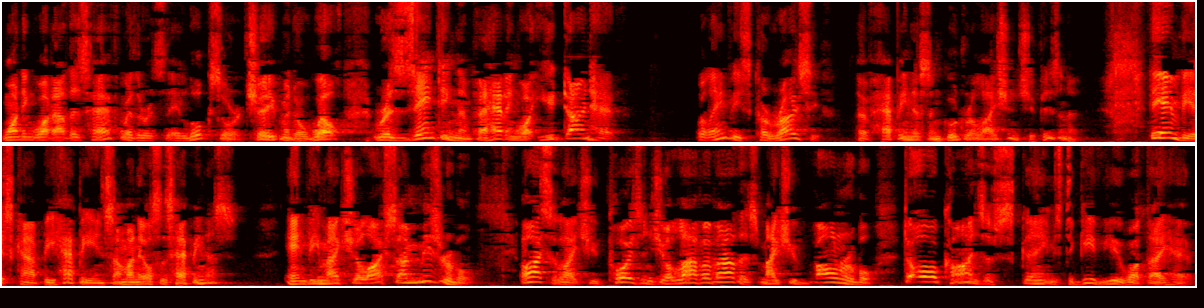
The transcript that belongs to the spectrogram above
wanting what others have, whether it's their looks or achievement or wealth, resenting them for having what you don't have. Well, envy's corrosive of happiness and good relationship, isn't it? The envious can't be happy in someone else's happiness. Envy makes your life so miserable isolates you, poisons your love of others, makes you vulnerable to all kinds of schemes to give you what they have.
